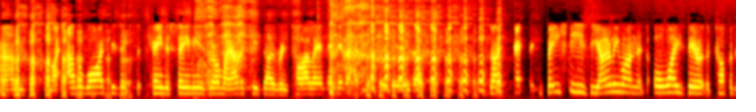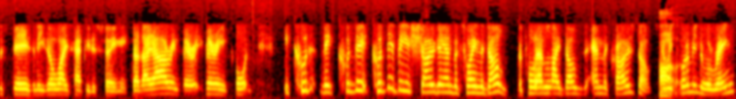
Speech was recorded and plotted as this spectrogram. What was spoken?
um, my other wife isn't keen to see me as well. My other kids over in Thailand, they're never happy to see me. So uh, Beastie is the only one that's always there at the top of the stairs, and he's always happy to see me. So they are in very, very important. It could there could there could there be a showdown between the dogs, the Port Adelaide dogs and the Crows dogs? Do we Oh. put them into a ring,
